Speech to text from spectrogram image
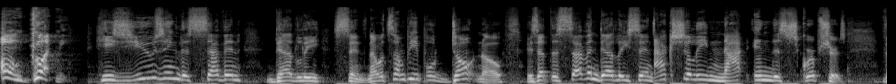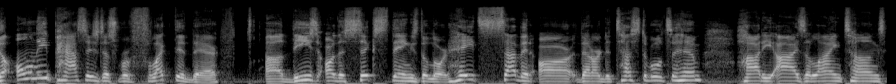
on gluttony? He's using the seven deadly sins. Now, what some people don't know is that the seven deadly sins actually not in the scriptures. The only passage that's reflected there uh, these are the six things the Lord hates. Seven are that are detestable to Him: haughty eyes, a lying tongues,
